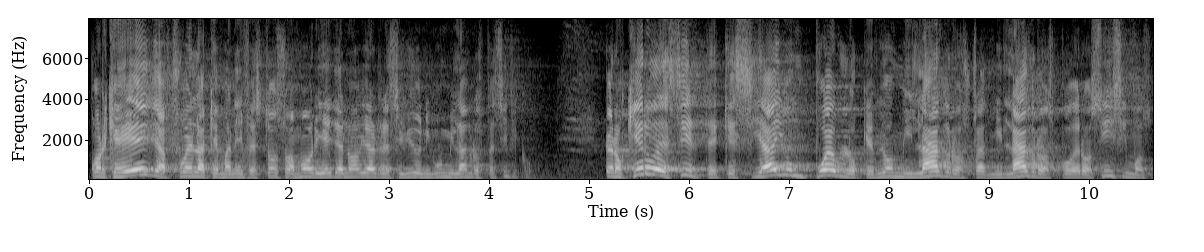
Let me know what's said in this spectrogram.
Porque ella fue la que manifestó su amor y ella no había recibido ningún milagro específico. Pero quiero decirte que si hay un pueblo que vio milagros tras milagros poderosísimos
